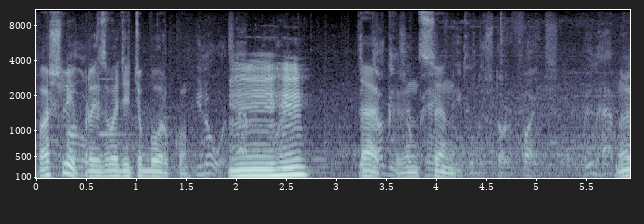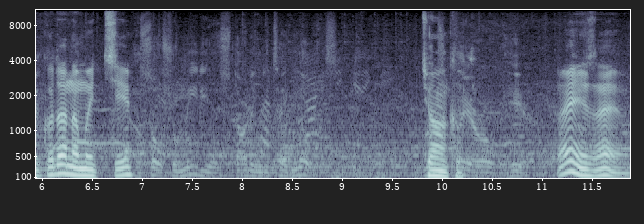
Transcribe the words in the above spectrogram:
пошли производить уборку. Мгм. The Так, Винсент. Ну и куда нам идти? Here. А я не знаю.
